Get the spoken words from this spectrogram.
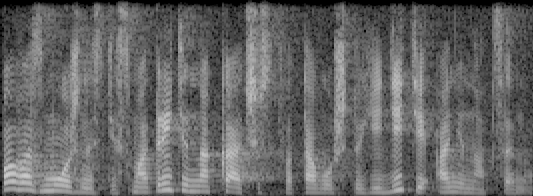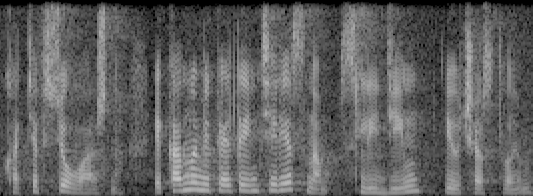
По возможности смотрите на качество того, что едите, а не на цену. Хотя все важно. Экономика – это интересно. Следим и участвуем.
